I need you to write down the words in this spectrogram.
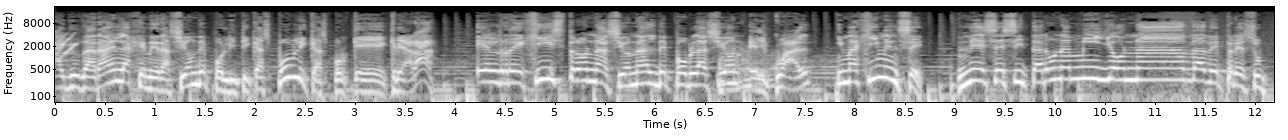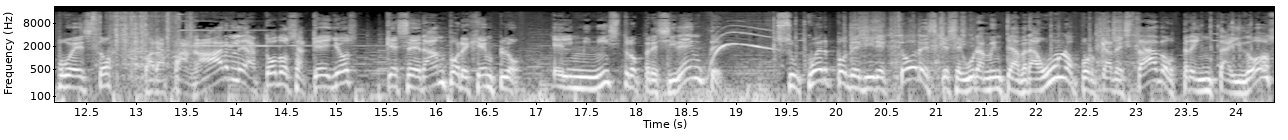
ayudará en la generación de políticas públicas porque creará el Registro Nacional de Población, el cual, imagínense, necesitará una millonada de presupuesto para pagarle a todos aquellos que serán, por ejemplo, el ministro presidente su cuerpo de directores, que seguramente habrá uno por cada estado, 32,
